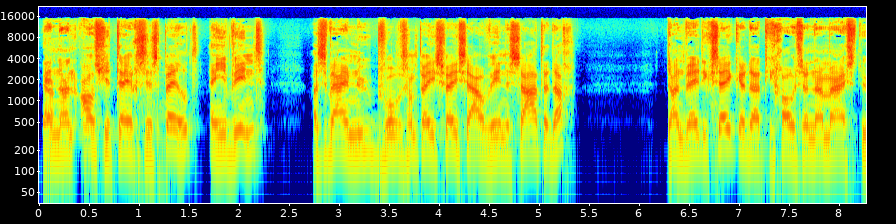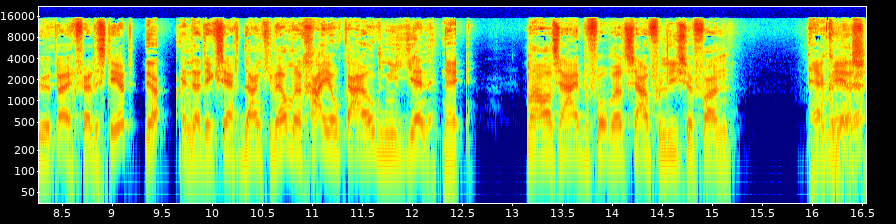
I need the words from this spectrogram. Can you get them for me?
En dan als je tegen ze speelt en je wint. Als wij nu bijvoorbeeld van PSV zouden winnen zaterdag. Dan weet ik zeker dat die gozer naar mij stuurt. Hey, gefeliciteerd. Ja. En dat ik zeg dankjewel. Maar dan ga je elkaar ook niet jennen. Nee. Maar als hij bijvoorbeeld zou verliezen van... Hercules.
